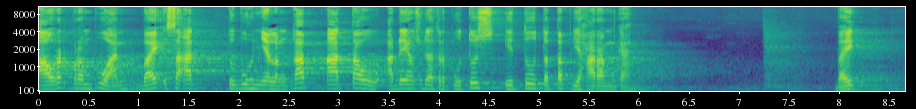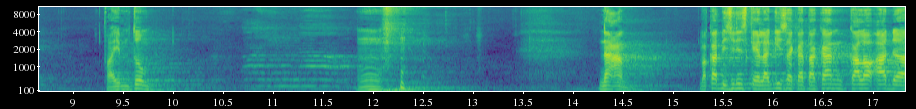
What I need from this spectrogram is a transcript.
aurat perempuan baik saat tubuhnya lengkap atau ada yang sudah terputus itu tetap diharamkan. Baik? Fahim tum hmm. Naam. Maka di sini sekali lagi saya katakan kalau ada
